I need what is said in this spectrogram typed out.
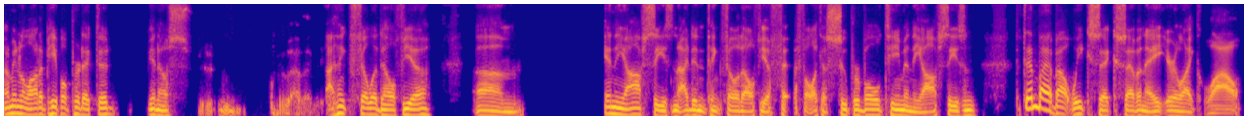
I mean a lot of people predicted, you know, I think Philadelphia um in the off season, I didn't think Philadelphia fit, felt like a Super Bowl team in the off season. But then by about week six, seven, eight, you're like, wow,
